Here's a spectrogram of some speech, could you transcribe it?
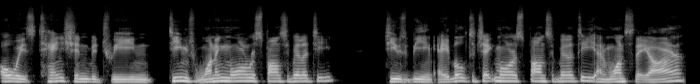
always tension between teams wanting more responsibility, teams being able to take more responsibility. And once they are,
